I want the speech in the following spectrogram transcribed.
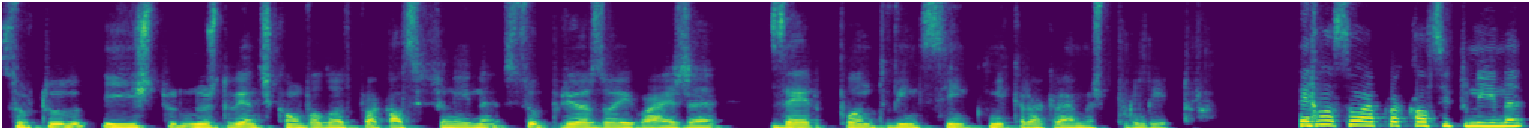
Sobretudo, e isto nos doentes com valor de procalcitonina superiores ou iguais a 0,25 microgramas por litro. Em relação à procalcitonina,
